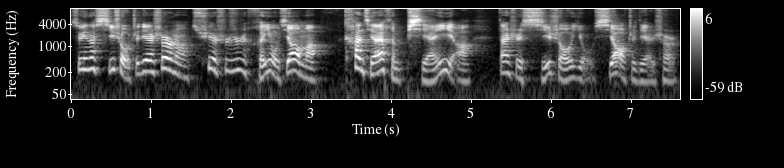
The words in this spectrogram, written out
所以呢，洗手这件事儿呢，确实是很有效嘛，看起来很便宜啊。但是洗手有效这件事儿，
